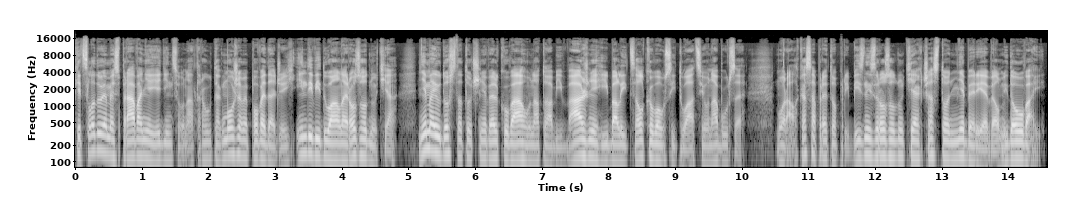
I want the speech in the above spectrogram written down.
Keď sledujeme správanie jedincov na trhu, tak môžeme povedať, že ich individuálne rozhodnutia nemajú dostatočne veľkú váhu na to, aby vážne hýbali celkovou situáciou na burze. Morálka sa preto pri biznis rozhodnutiach často neberie veľmi do úvahy.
